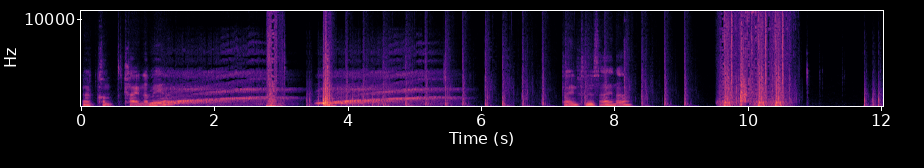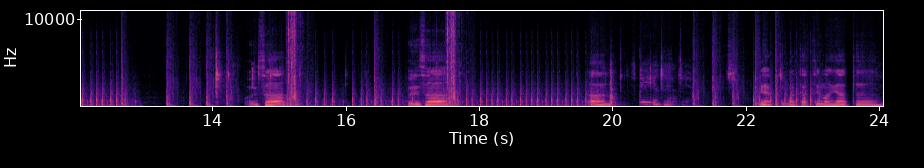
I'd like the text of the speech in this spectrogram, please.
Da kommt keiner mehr. Da hinten ist einer. Wo ist er? Wo. Ja, prima Katzimariate.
